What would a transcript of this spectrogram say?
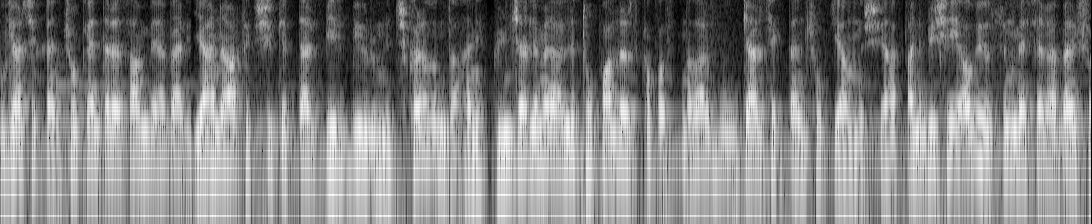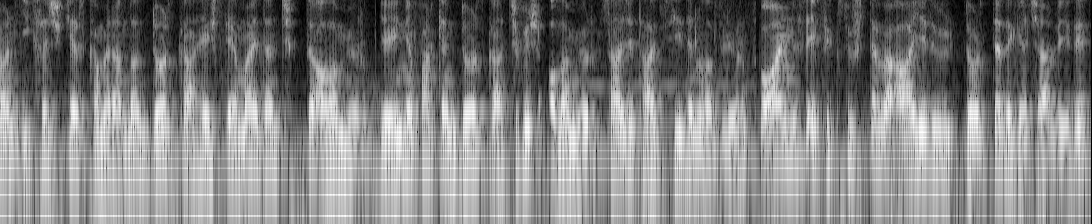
Bu gerçekten çok enteresan bir haber. Yani artık şirketler biz bir ürünü çıkaralım da hani güncellemelerle toparlarız kafasındalar. Bu gerçekten çok yanlış ya. Hani bir şeyi alıyorsun mesela ben şu an X-H2S kameramdan 4K HDMI'den çıktı alamıyorum. Yayın yaparken 4K çıkış alamıyorum. Sadece Type-C'den alabiliyorum. Bu aynısı FX3'te ve A7 4'te de geçerliydi.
